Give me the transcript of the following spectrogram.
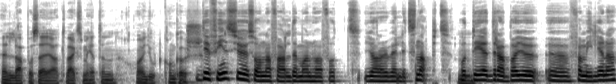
en lapp och säga att verksamheten har gjort konkurs? Det finns ju sådana fall där man har fått göra det väldigt snabbt. Och det drabbar ju eh, familjerna,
